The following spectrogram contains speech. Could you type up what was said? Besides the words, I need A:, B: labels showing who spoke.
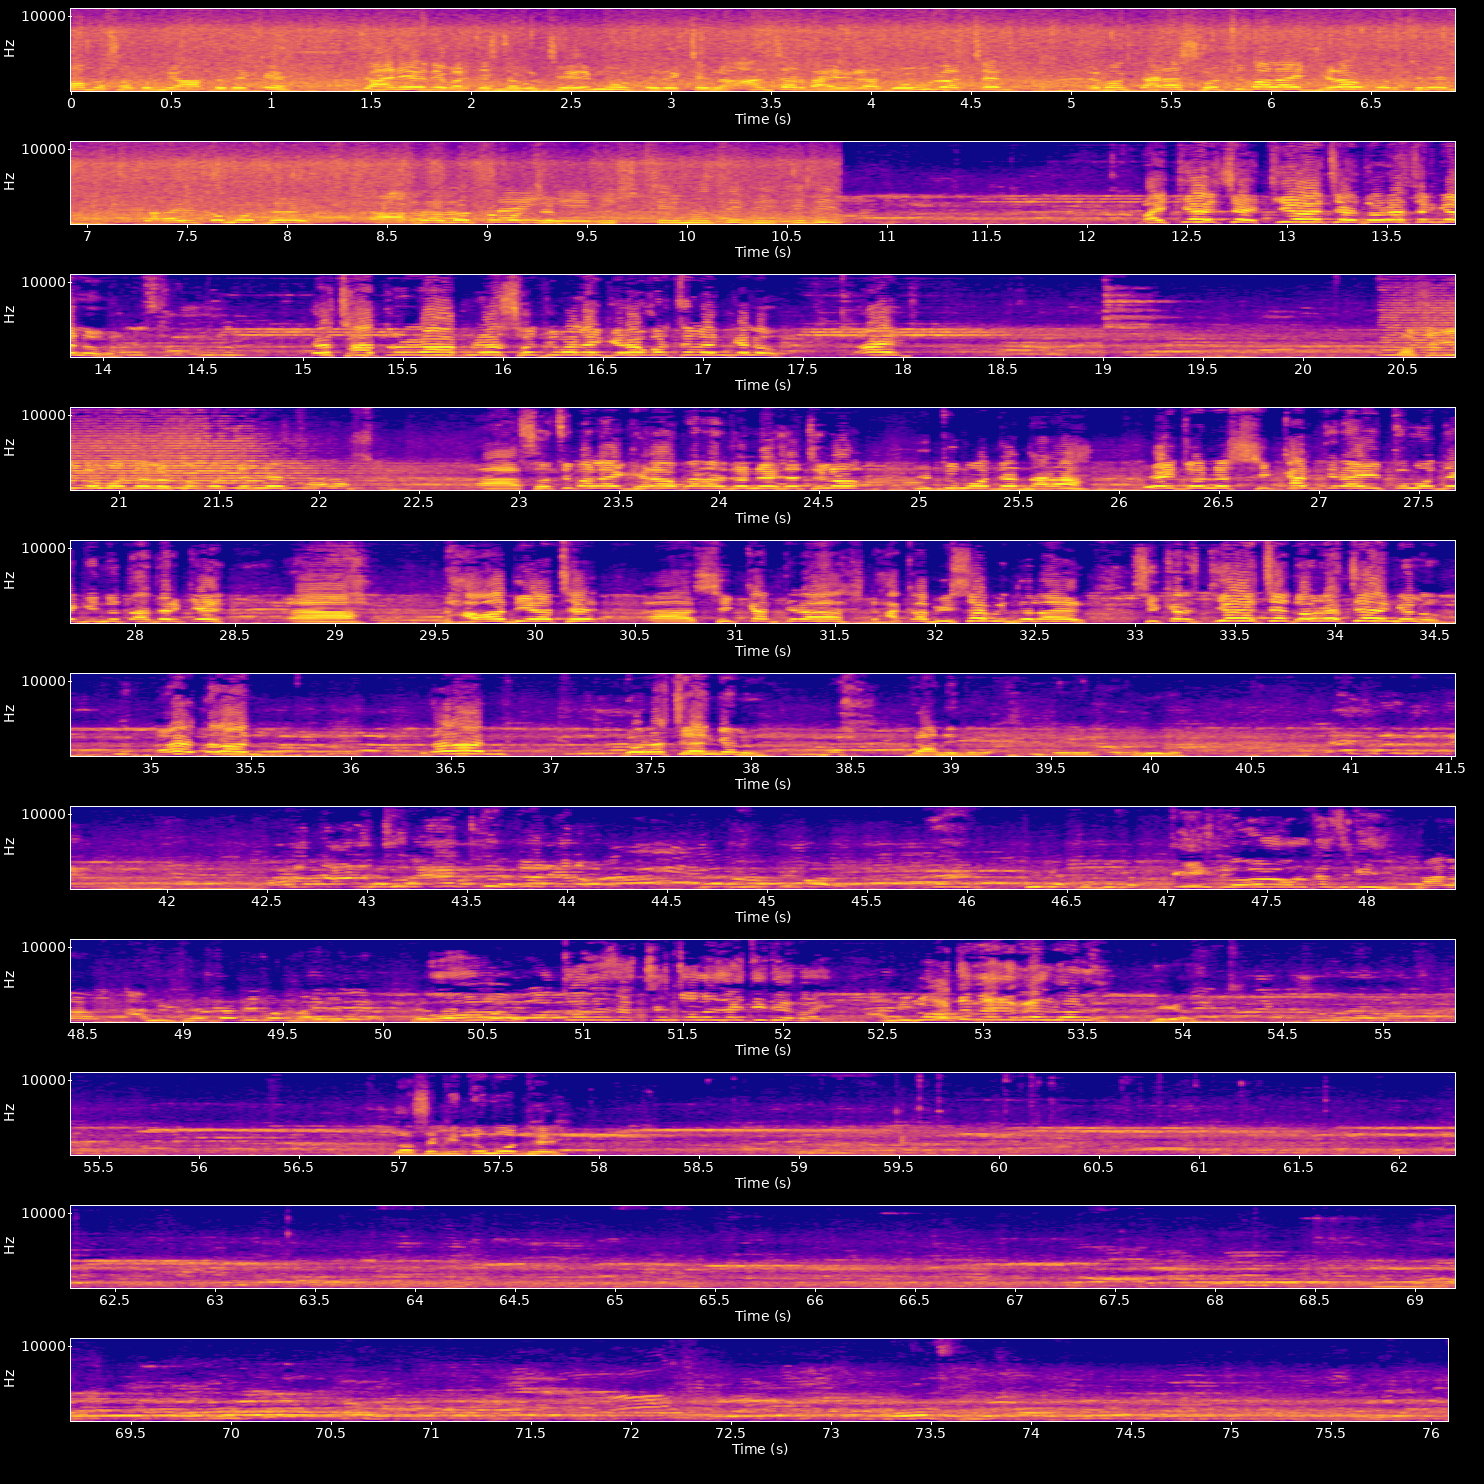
A: মোহাম্মদ সকল নিয়ে আপনাদেরকে জানিয়ে দেওয়ার চেষ্টা করছি। এই মুহূর্তে দেখছেন আনসার বাহিনীরা দৌড়াচ্ছেন এবং তারা সচিবালয় ঘেরাও করেছিলেন। তারা ইতোমধ্যে আপনারা লক্ষ্য করছেন
B: বৃষ্টির মধ্যে ভিজি
A: ভাই কি হয়েছে? কি হয়েছে? দৌড়াচ্ছেন কেন? ছাত্ররা আপনারা সচিবালয় ঘেরাও করছিলেন কেন? এই! দর্শক ইতিমধ্যে লক্ষ্য করছে যে তারা সচিবালয় ঘেরাও করার জন্য এসেছিল। ইতিমধ্যে তারা এই জন্য শিক্ষার্থীরা ইতিমধ্যে কিন্তু তাদেরকে আহ, ধাওয়া দিয়েছে শিক্ষার্থীরা ঢাকা বিশ্ববিদ্যালয়ের শিক্ষার্থী কি হয়েছে? দৌড়াচ্ছেন কেন হ্যাঁ দাঁড়ান দাঁড়ান দৌড়াচ্ছেন কেন জানি আমি ফেরতা দিব ভাই
C: চলে যাচ্ছে চলে যাইতে দে ভাই।
A: আমি
C: মেরে ফেলবে।
A: ঠিক আছে। দর্শক ইতিমধ্যে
